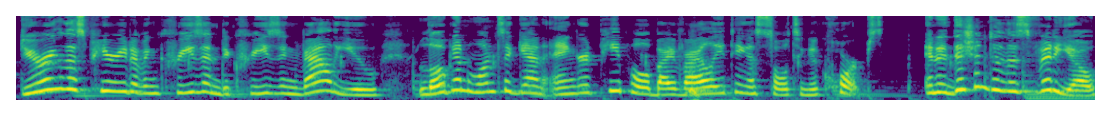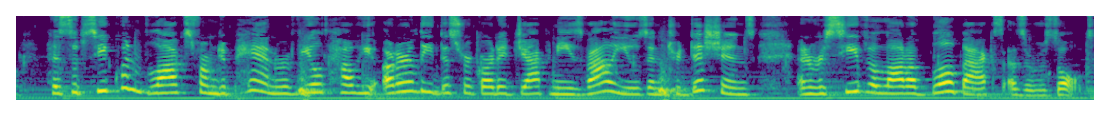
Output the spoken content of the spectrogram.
During this period of increase and decreasing value, Logan once again angered people by violating assaulting a corpse. In addition to this video, his subsequent vlogs from Japan revealed how he utterly disregarded Japanese values and traditions and received a lot of blowbacks as a result.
